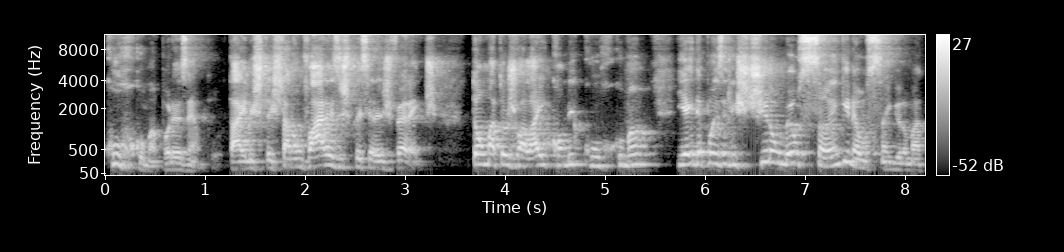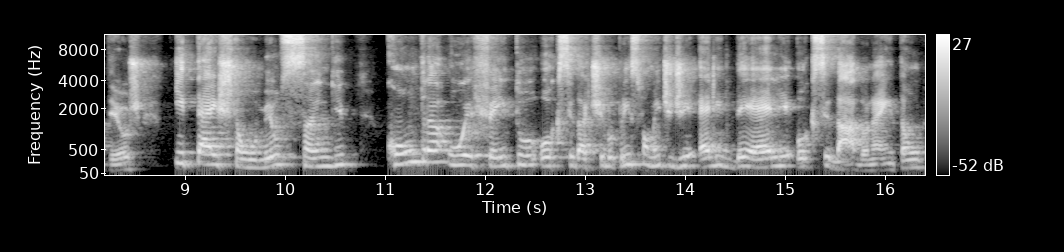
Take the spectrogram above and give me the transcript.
cúrcuma, por exemplo. Tá? Eles testaram várias especiarias diferentes. Então o Matheus vai lá e come cúrcuma, e aí depois eles tiram o meu sangue, né, o sangue do Matheus, e testam o meu sangue contra o efeito oxidativo, principalmente de LDL oxidado, né? Então,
